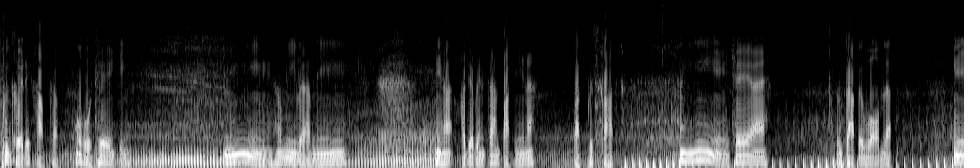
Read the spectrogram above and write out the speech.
เพิ่งเคยได้ขับครับ โอ้โหเท่จริง นี่เขามีแบบนี้ นี่ฮะเขาจะเป็นก้านปัดนี้นะ เพื่อสตาร์ทนี่เท่ไหมลูกตาไปวอร์มแล้ว นี่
